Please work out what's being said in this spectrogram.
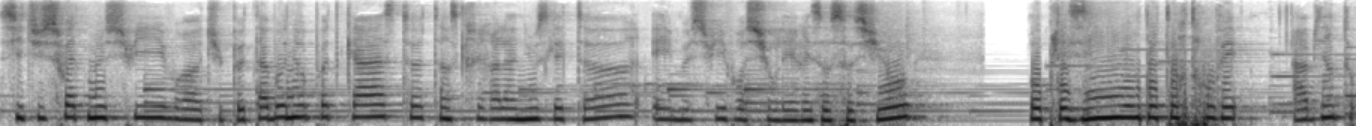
Si tu souhaites me suivre, tu peux t'abonner au podcast, t'inscrire à la newsletter et me suivre sur les réseaux sociaux. Au plaisir de te retrouver. À bientôt.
